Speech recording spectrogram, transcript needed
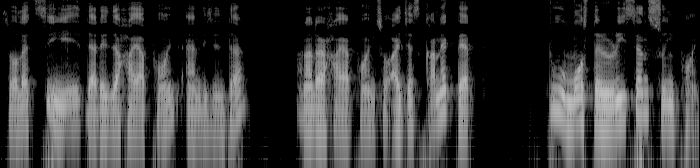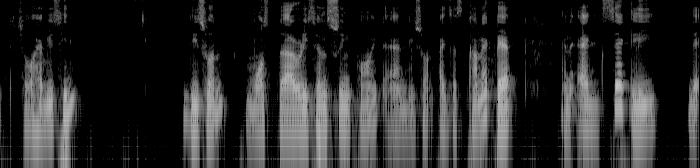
So let's see that is a higher point and this is the another higher point. So i just connected two most recent swing point. So have you seen it? This one most uh, recent swing point and this one. I just connected and exactly they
